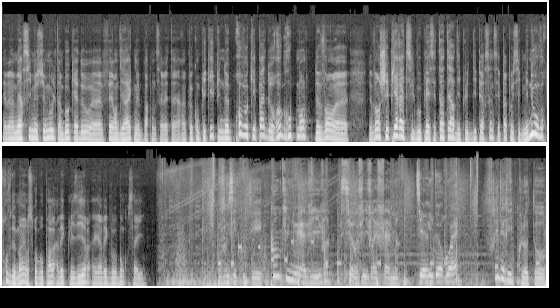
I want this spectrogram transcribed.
Eh ben, merci Monsieur Moult, un beau cadeau euh, fait en direct, mais par contre ça va être euh, un peu compliqué. Puis ne provoquez pas de regroupement devant, euh, devant chez Pierrette, s'il vous plaît. C'est interdit, plus de 10 personnes, c'est pas possible. Mais nous, on vous retrouve demain et on se regroupera avec plaisir et avec vos bons conseils. Vous écoutez Continuez à vivre sur Vivre FM. Thierry Derouet, Frédéric Cloteau.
